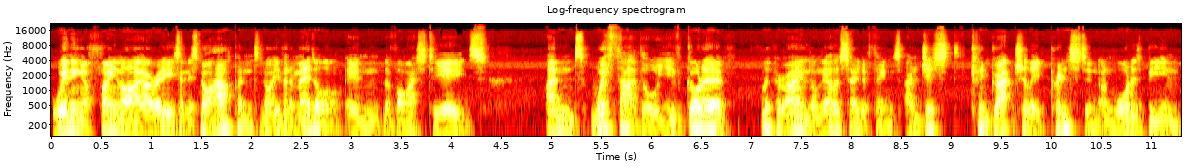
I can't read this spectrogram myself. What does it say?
winning a final IRAs, and it's not happened. Not even a medal in the varsity eights. And with that though, you've got to flip it around on the other side of things and just congratulate Princeton on what has been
